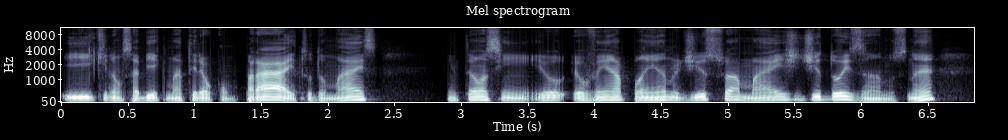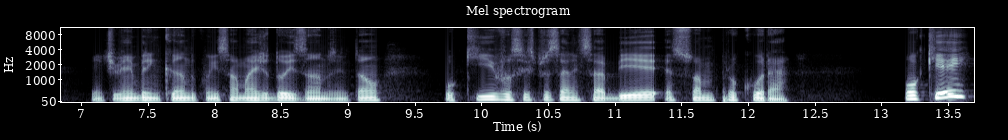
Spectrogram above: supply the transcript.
e que não sabia que material comprar e tudo mais. Então, assim, eu, eu venho apanhando disso há mais de dois anos, né? A gente vem brincando com isso há mais de dois anos. Então, o que vocês precisarem saber é só me procurar. Ok?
